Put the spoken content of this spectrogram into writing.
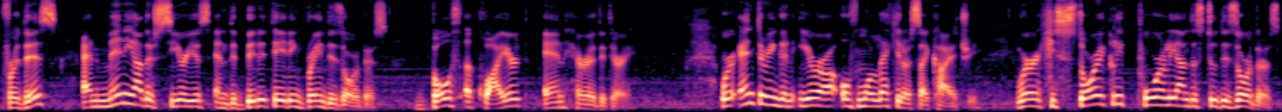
for this and many other serious and debilitating brain disorders, both acquired and hereditary. We're entering an era of molecular psychiatry, where historically poorly understood disorders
